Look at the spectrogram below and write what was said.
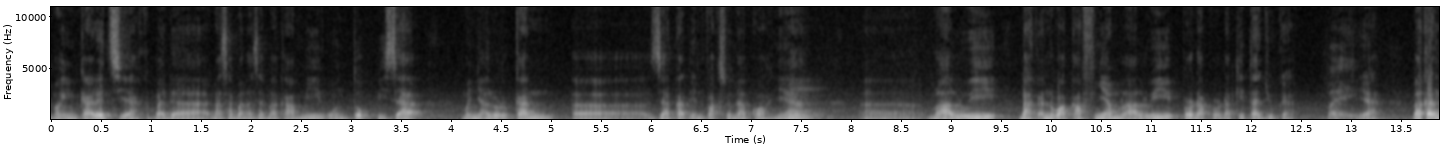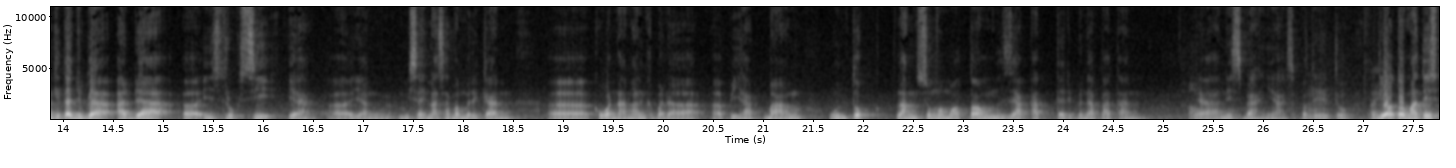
mengencourage ya kepada nasabah-nasabah kami untuk bisa menyalurkan eh, zakat infak sodakohnya eh, melalui bahkan wakafnya melalui produk-produk kita juga. Baik. ya. Bahkan kita juga ada eh, instruksi ya eh, yang misalnya nasabah memberikan eh, kewenangan kepada eh, pihak bank untuk langsung memotong zakat dari pendapatan ya nisbahnya seperti itu. Jadi otomatis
